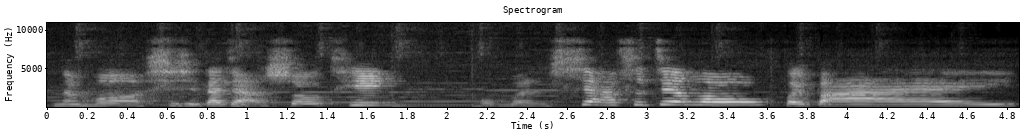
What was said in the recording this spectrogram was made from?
那么，谢谢大家的收听，我们下次见喽，拜拜。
